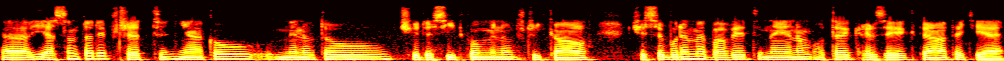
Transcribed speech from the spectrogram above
Uh, já jsem tady před nějakou minutou či desítkou minut říkal, že se budeme bavit nejenom o té krizi, která teď je.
